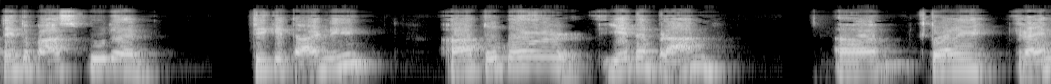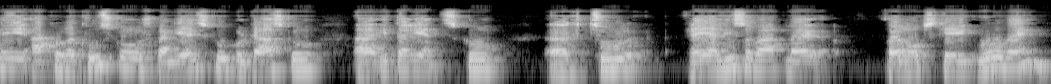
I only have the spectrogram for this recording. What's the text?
Tento pás bude digitálny a to bol jeden plán, ktorý krajiny ako Rakúsko, Španielsku, Bulgarsku a Italiensku chcú realizovať na európskej úroveň.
